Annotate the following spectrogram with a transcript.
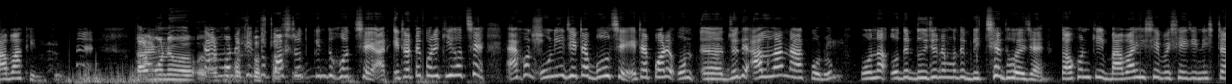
বাবা কিন্তু হ্যাঁ। তার মনে তার মনে কিন্তু কষ্ট কিন্তু হচ্ছে। আর এটাতে করে কি হচ্ছে? এখন উনি যেটা বলছে এটা পরে যদি আল্লাহ না করুক ওনা ওদের দুইজনের মধ্যে বিচ্ছেদ হয়ে যায় তখন কি বাবা হিসেবে সেই জিনিসটা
